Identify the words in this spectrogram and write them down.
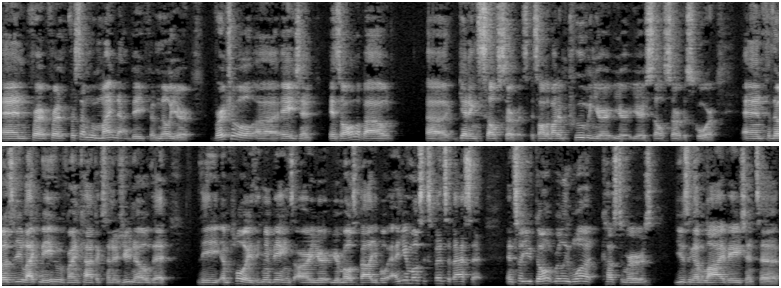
And for for, for some who might not be familiar, virtual uh, agent is all about uh, getting self service. It's all about improving your your your self service score. And for those of you like me who've run contact centers, you know that the employees, the human beings, are your your most valuable and your most expensive asset. And so you don't really want customers using a live agent to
